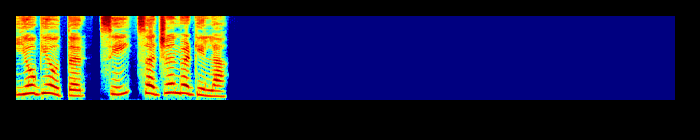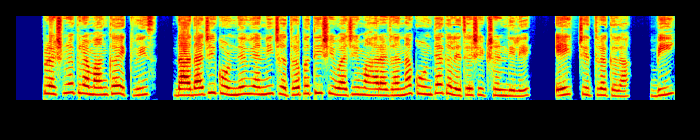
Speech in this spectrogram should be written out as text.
योग्य उत्तर सी. सज्जनगड किल्ला. प्रश्न क्रमांक एकवीस. दादाजी कोंडदेव यांनी छत्रपती शिवाजी महाराजांना कोणत्या कलेचे शिक्षण दिले? ए. चित्रकला बी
